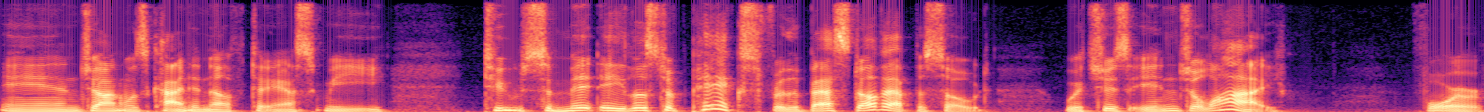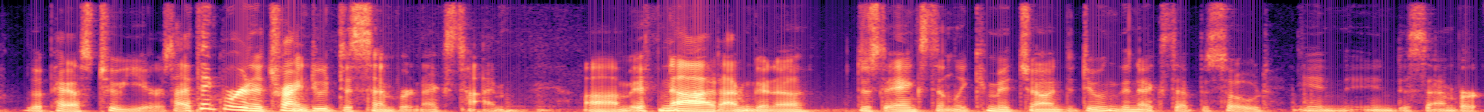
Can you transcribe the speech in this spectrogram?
And John was kind enough to ask me to submit a list of picks for the best of episode, which is in July for the past two years. I think we're going to try and do December next time. Um, if not, I'm going to just instantly commit John to doing the next episode in, in December.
